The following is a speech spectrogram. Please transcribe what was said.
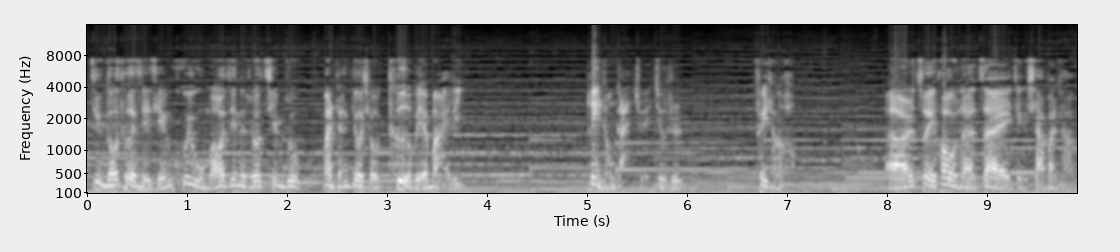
镜头特写前挥舞毛巾的时候庆祝曼城丢球特别卖力，那种感觉就是非常好。而最后呢，在这个下半场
